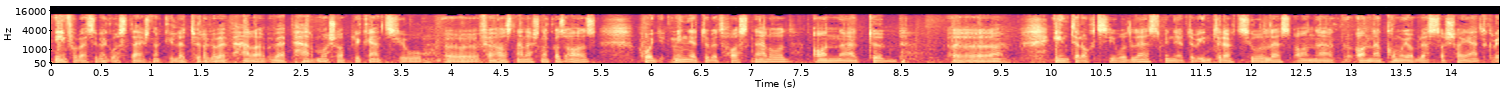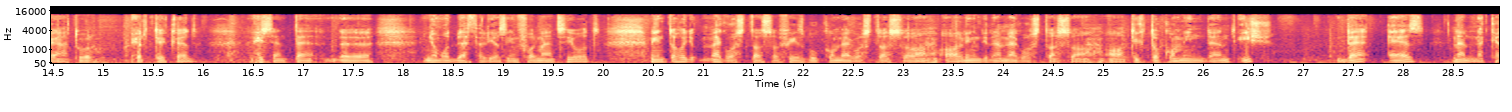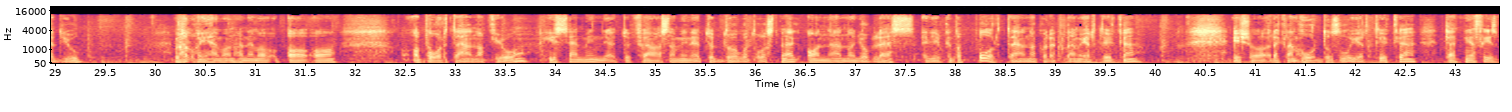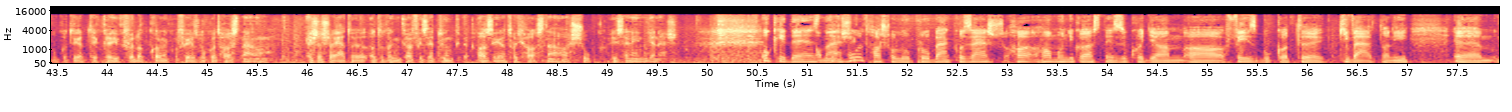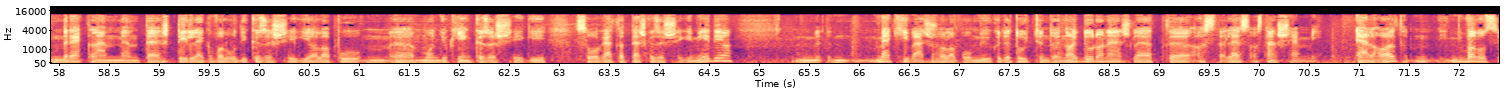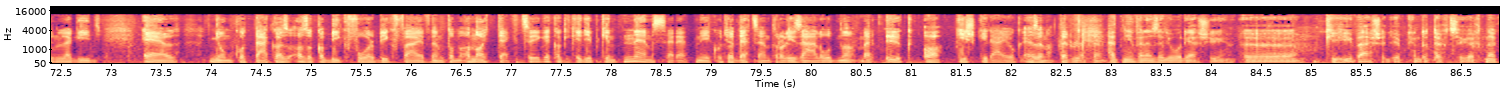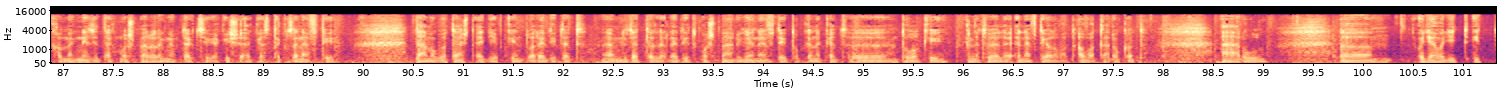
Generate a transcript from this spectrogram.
információ megosztásnak, illetőleg a Web3, Web3-os applikáció felhasználásnak az az, hogy minél többet használod, annál több interakciód lesz, minél több interakciód lesz, annál, annál komolyabb lesz a saját kreátor értéked, hiszen te ö, nyomod befelé az információt, mint ahogy megosztasz a Facebookon, megosztasz a, a LinkedIn-en, megosztasz a, a TikTokon mindent is, de ez nem neked jó, valójában, hanem a, a, a, a portálnak jó, hiszen minél több felhasználó, minél több dolgot oszt meg, annál nagyobb lesz egyébként a portálnak a reklámértéke, és a reklám hordozó értéke. Tehát mi a Facebookot értékeljük fel akkor, amikor Facebookot használunk. És a saját adatainkkal fizetünk azért, hogy használhassuk, hiszen ingyenes. Oké, okay, de ez a másik... volt hasonló próbálkozás, ha, ha mondjuk azt nézzük, hogy a, a Facebookot kiváltani um, reklámmentes, tényleg valódi közösségi alapú, um, mondjuk ilyen közösségi szolgáltatás, közösségi média, meghívásos alapon működött, úgy tűnt, hogy nagy duranás lett, azt, lesz, aztán semmi. Elhalt. Valószínűleg így elnyomkodták az, azok a Big Four, Big Five, nem tudom, a nagy tech cégek, akik egyébként nem szeretnék, hogyha decentralizálódna, mert ők a kiskirályok ezen a területen. Hát nyilván ez egy óriási ö, kihívás egyébként a tech cégeknek. Ha megnézitek, most már a legnagyobb tech cégek is elkezdtek az NFT támogatást. Egyébként a Redditet említette, Reddit most már ugye uh-huh. NFT tokeneket ö, tol ki, illetve NFT avatárokat árul. Ugye, hogy itt, itt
